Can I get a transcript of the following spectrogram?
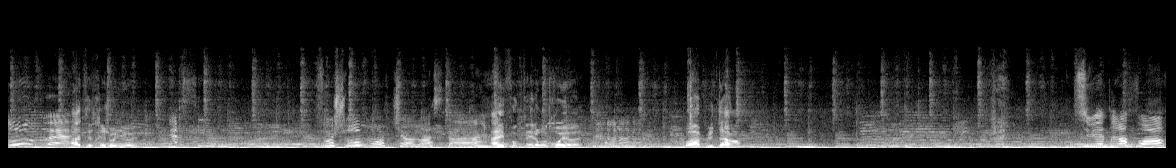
trouve. Ah t'es très jolie ouais. Merci. Faut que je trouve mon chum à heure. Ah il faut que t'ailles le retrouver ouais. Bon à plus tard hein. Tu viendras voir.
